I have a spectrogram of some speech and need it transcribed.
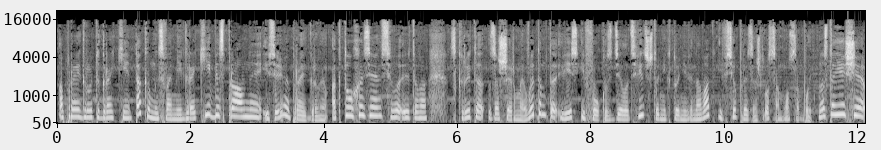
а проигрывают игроки, так и мы с вами игроки бесправные и все время проигрываем. А кто хозяин всего этого, скрыто за ширмой. В этом-то весь и фокус. Сделать вид, что никто не виноват и все произошло само собой. В настоящее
